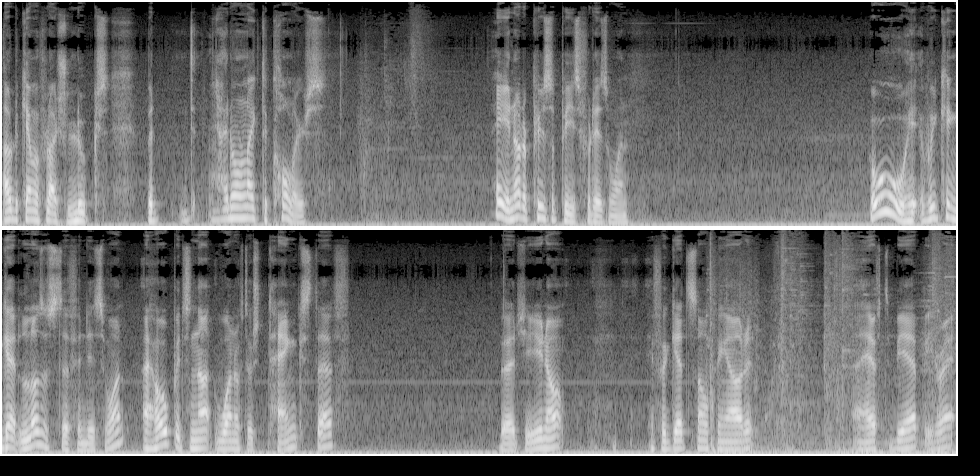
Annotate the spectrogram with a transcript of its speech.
how the camouflage looks, but I don't like the colors. Hey, another puzzle piece for this one. Ooh, we can get lots of stuff in this one. I hope it's not one of those tank stuff. But you know, if I get something out of it, I have to be happy, right?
